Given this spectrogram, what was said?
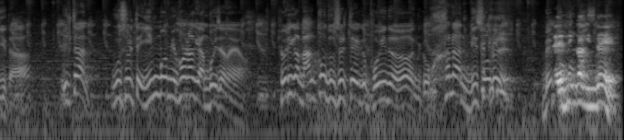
이기다. 일단 웃을 때 잇몸이 환하게 안 보이잖아요. 효리가 마음껏 웃을 때 그 보이는 그 환한 미소를 몇내 번 생각인데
